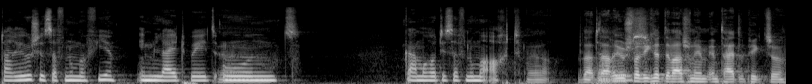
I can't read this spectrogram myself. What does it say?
Dariusz ist auf Nummer 4 im Lightweight Ja. und Gamrot ist auf Nummer 8. Ja. Da, Darius- war, wie gesagt, der war schon im, im Title Picture.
